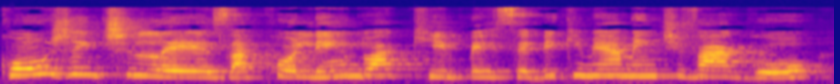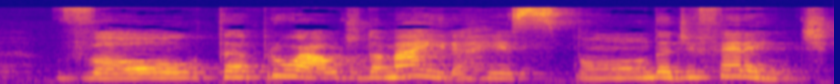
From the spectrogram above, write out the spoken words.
com gentileza, acolhendo aquilo, percebi que minha mente vagou, volta pro áudio da Maíra, responda diferente.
